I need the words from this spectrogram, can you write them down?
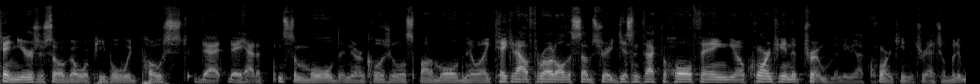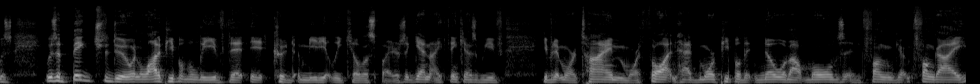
10 years or so ago where people would post that they had a, some mold in their enclosure, a little spot of mold, and they were like, take it out, throw out all the substrate, disinfect the whole thing, you know, quarantine the, tarantula, maybe not quarantine the tarantula, but it was, it was a big to do. And a lot of people believe that it could immediately kill the spiders. Again, I think as we've given it more time, more thought, and had more people that know about molds and fungi, fungi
